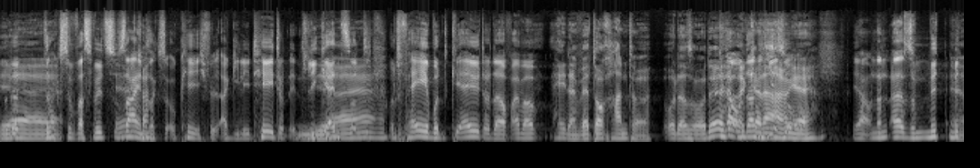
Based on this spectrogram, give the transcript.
Ja, und dann ja, sagst du, was willst du sein? Dann sagst du, okay, ich will Agilität und Intelligenz. Und, und Fame und Geld oder auf einmal Hey, dann werd doch Hunter oder so, ne? Ja, und dann Keine Ahnung, so- ja. Ja, und dann also mit, mit Ja.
